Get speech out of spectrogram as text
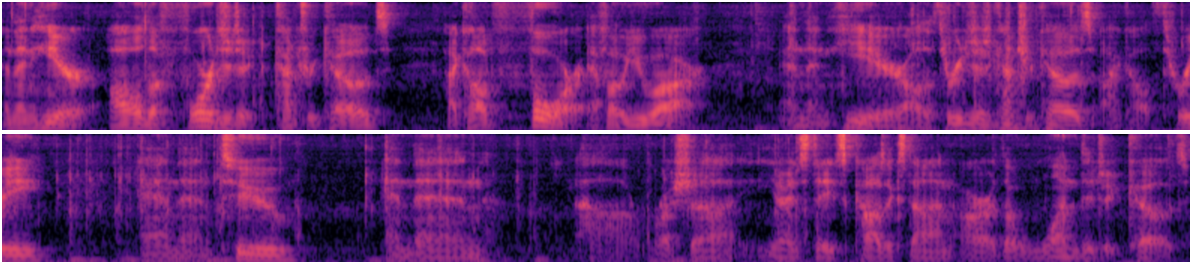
And then here, all the four digit country codes, I called four, F O U R. And then here, all the three digit country codes, I called three, and then two, and then uh, Russia, United States, Kazakhstan are the one digit codes.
